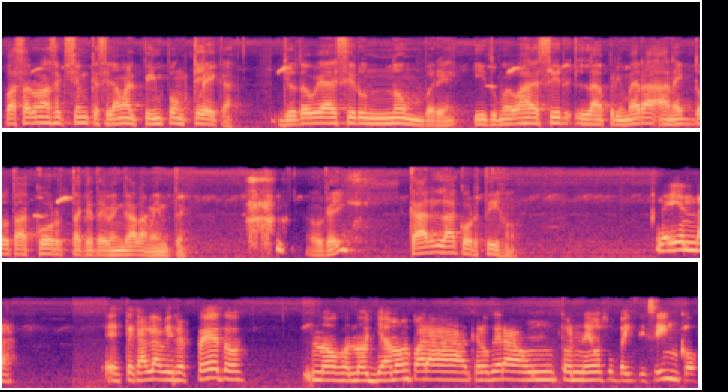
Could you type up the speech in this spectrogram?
pasar a una sección que se llama el ping pong cleca. Yo te voy a decir un nombre y tú me vas a decir la primera anécdota corta que te venga a la mente. ¿Ok? Carla Cortijo. Leyenda. Este, Carla, mi respeto. Nos, nos llaman para, creo que era un torneo sub-25.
